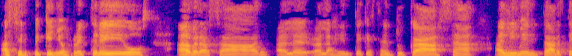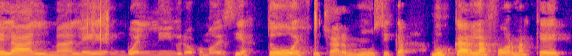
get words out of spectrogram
hacer pequeños recreos, abrazar a la, gente que está en tu casa, alimentarte el alma, leer un buen libro, como decías tú, escuchar música, buscar las formas que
